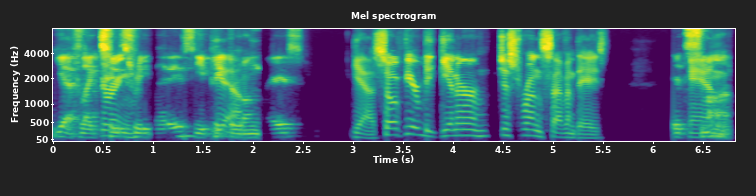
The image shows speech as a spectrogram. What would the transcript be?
Yeah, for like two, three days, you pick Yeah. the wrong days. yeah. So if you're a beginner, just run seven days. It's And- smart.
